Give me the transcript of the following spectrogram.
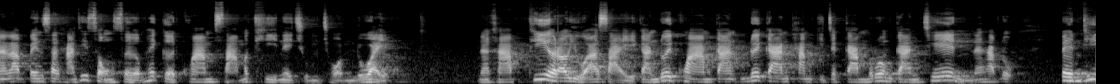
นะครับเป็นสถานที่ส่งเสริมให้เกิดความสามัคคีในชุมชนด้วย นะครับที่เราอยู่อาศัยกันด้วยความการด้วยการทำกิจกรรมร่วมกันเช่นนะครับลูกเป็นที่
